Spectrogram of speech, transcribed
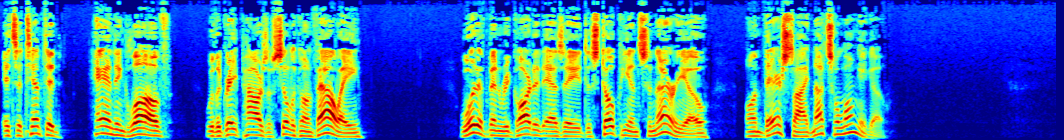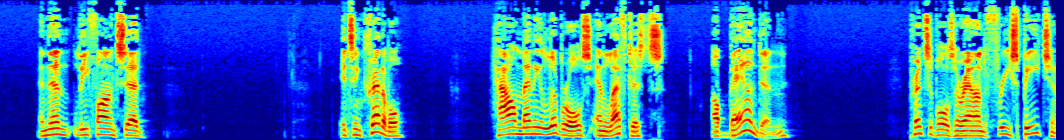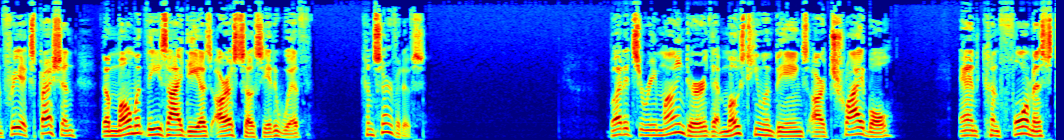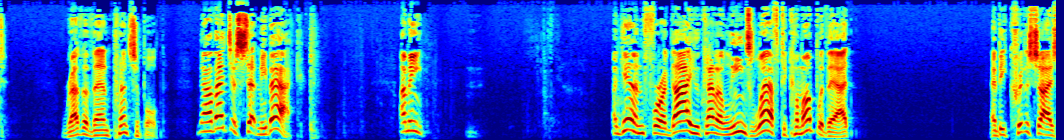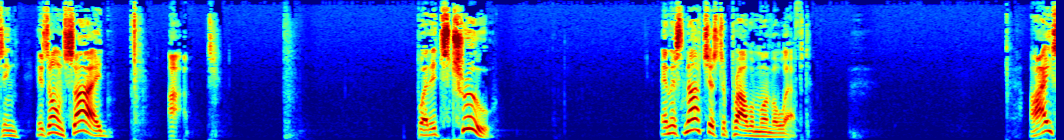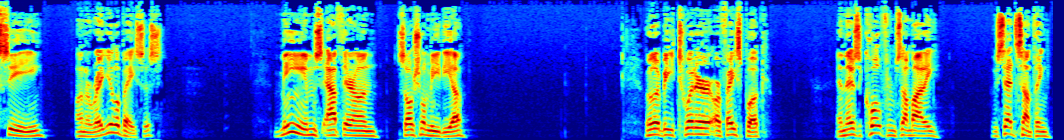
its attempted hand in glove with the great powers of Silicon Valley, would have been regarded as a dystopian scenario on their side not so long ago. And then Lee Fang said, It's incredible how many liberals and leftists abandon principles around free speech and free expression the moment these ideas are associated with conservatives. But it's a reminder that most human beings are tribal and conformist rather than principled. Now that just set me back. I mean, again, for a guy who kind of leans left to come up with that and be criticizing his own side, uh, but it's true. And it's not just a problem on the left. I see on a regular basis memes out there on social media, whether it be Twitter or Facebook, and there's a quote from somebody who said something,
